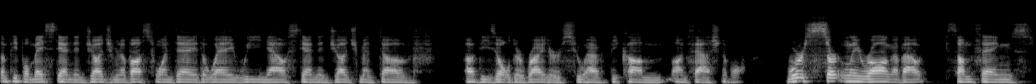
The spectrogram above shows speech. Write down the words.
some people may stand in judgment of us one day the way we now stand in judgment of of these older writers who have become unfashionable. We're certainly wrong about some things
